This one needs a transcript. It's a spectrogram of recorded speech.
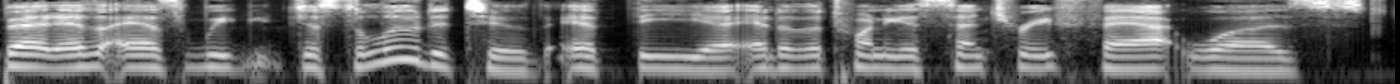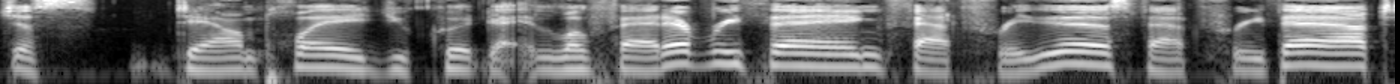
but as, as we just alluded to, at the uh, end of the 20th century, fat was just downplayed. You could low fat everything, fat free this, fat free that.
